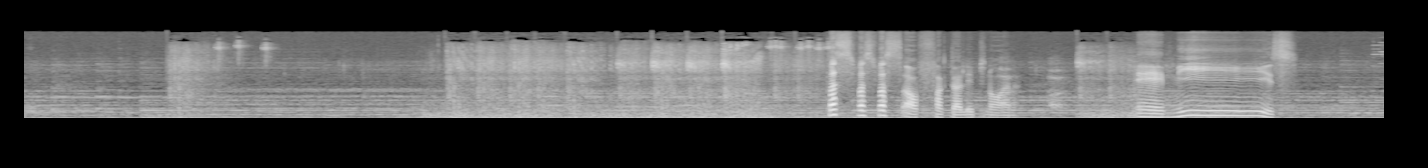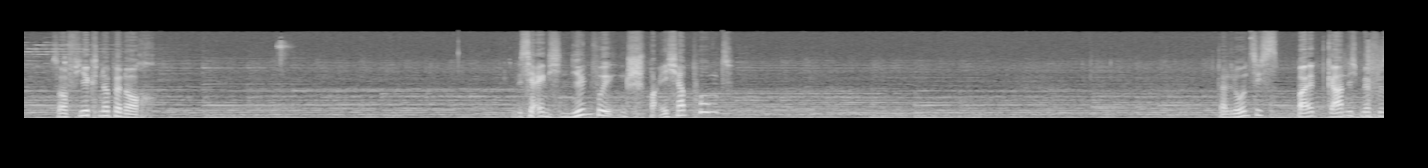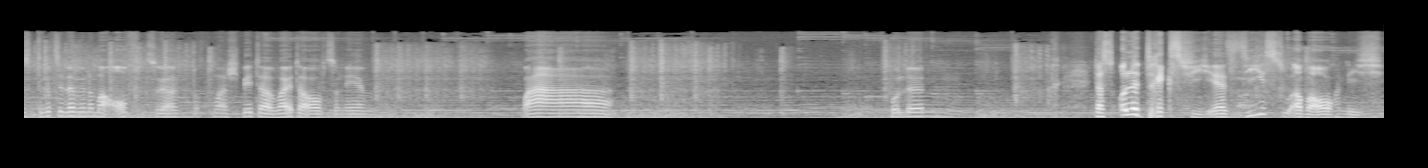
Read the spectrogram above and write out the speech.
Was, was, was? Oh, fuck, da lebt noch eine. Ey, mies. So, vier Knöpfe noch. Ist hier eigentlich nirgendwo irgendein Speicherpunkt? Dann lohnt sich bald gar nicht mehr fürs dritte Level nochmal aufzuhören, nochmal später weiter aufzunehmen. Wow. Pullen. Ach, das olle Drecksviech, er siehst du aber auch nicht.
